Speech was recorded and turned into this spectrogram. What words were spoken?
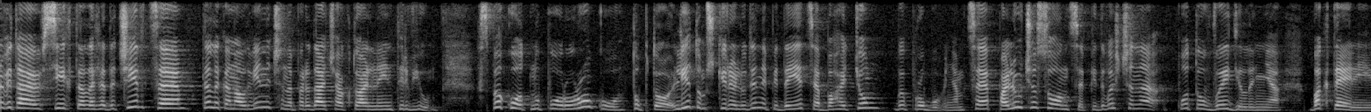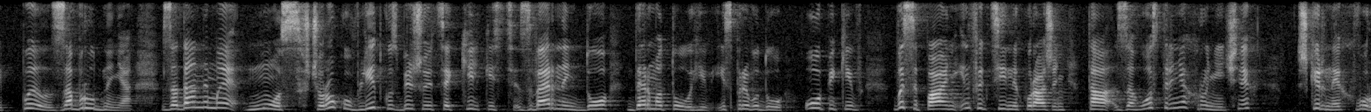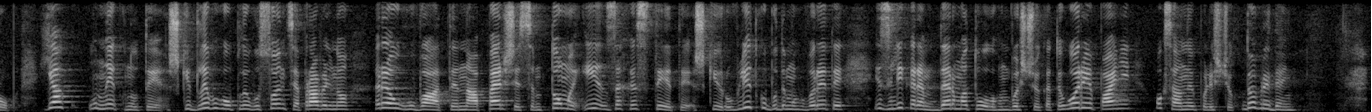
Щиро вітаю всіх телеглядачів. Це телеканал Вінниччина, передача Актуальне інтерв'ю. В спекотну пору року, тобто літом, шкіра людини піддається багатьом випробуванням. Це палюче сонце, підвищене потовиділення, бактерії, пил, забруднення. За даними МОЗ, щороку влітку збільшується кількість звернень до дерматологів із приводу опіків, висипань, інфекційних уражень та загострення хронічних шкірних хвороб. Як уникнути шкідливого впливу сонця, правильно реагувати на перші симптоми і захистити шкіру влітку, будемо говорити із лікарем-дерматологом вищої категорії пані Оксаною Поліщук. Добрий день.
